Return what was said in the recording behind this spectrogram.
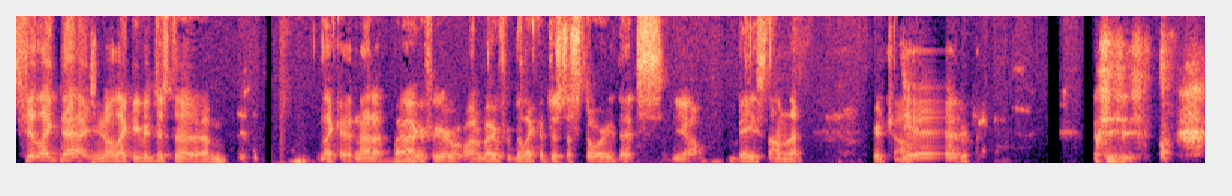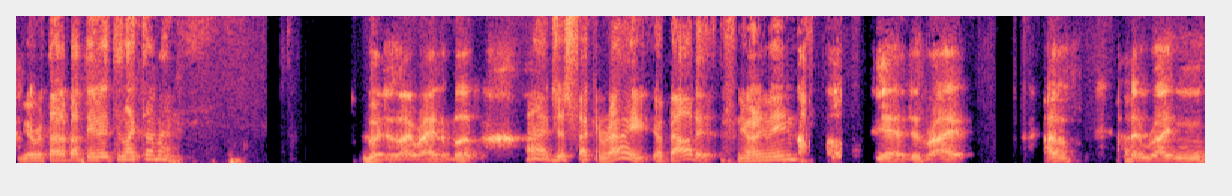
Shit like that you know like even just a like a not a biography or autobiography but like a, just a story that's you know based on the your child yeah. you ever thought about doing anything like that man but just like writing a book. ah just fucking write about it you know what i mean Yeah, just write. I've I've been writing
